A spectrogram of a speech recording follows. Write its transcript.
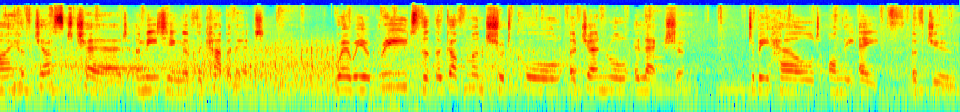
I have just chaired a meeting of the Cabinet where we agreed that the government should call a general election to be held on the 8th of June.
